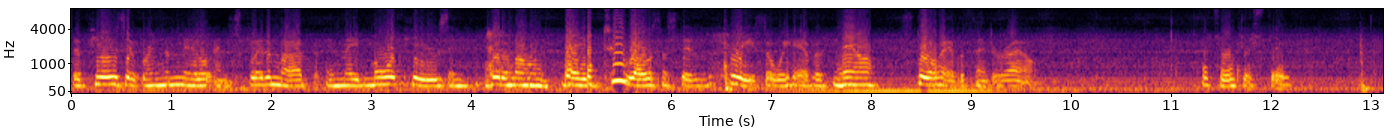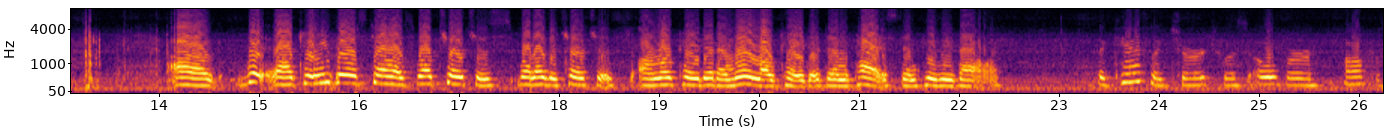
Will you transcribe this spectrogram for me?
the pews that were in the middle and split them up and made more pews and put them on, made two rows instead of the three. So we have a, now still have a center aisle. That's interesting. Uh, uh, can you girls tell us what churches, what other churches are located and were located in the past in Pewee Valley? The Catholic Church was over off of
